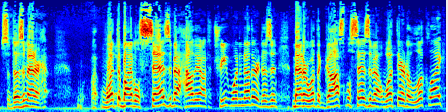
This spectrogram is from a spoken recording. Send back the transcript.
So it doesn't matter what the Bible says about how they ought to treat one another, it doesn't matter what the gospel says about what they're to look like,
